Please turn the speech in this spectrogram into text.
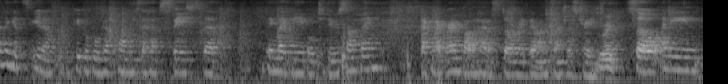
I think it's, you know, for the people who have homes that have space that they might be able to do something. Like my grandfather had a store right there on Central Street. Right. So, I mean,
